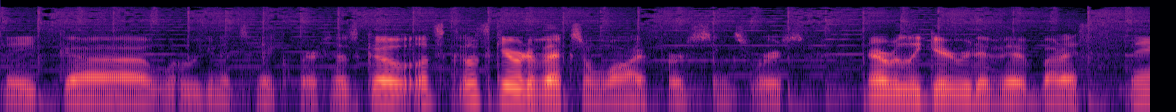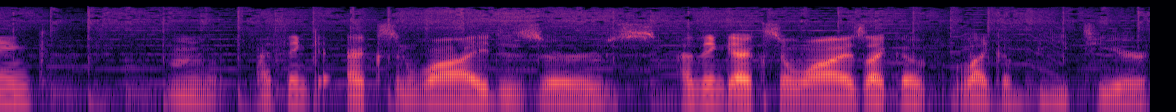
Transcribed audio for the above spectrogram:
take. Uh, what are we gonna take first? Let's go. Let's let's get rid of X and Y first things first. Not really get rid of it, but I think. Hmm, I think X and Y deserves. I think X and Y is like a like a B tier.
